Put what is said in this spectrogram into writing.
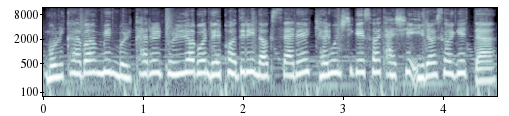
몰카범 및 몰카를 돌려본 래퍼들이 넉살의 결혼식에서 다시 일어서겠다.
